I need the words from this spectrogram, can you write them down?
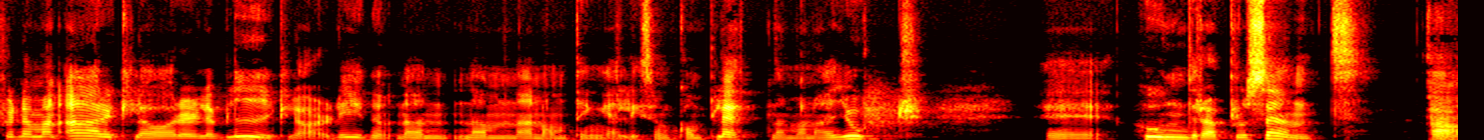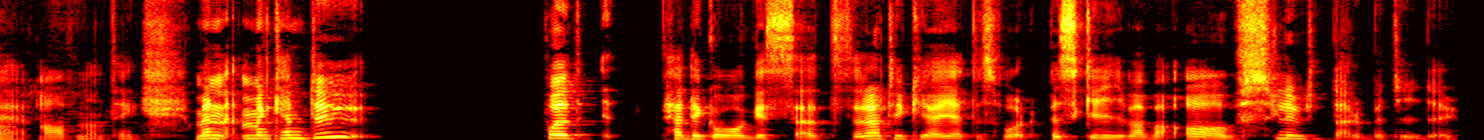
För när man är klar eller blir klar, det är när, när, när någonting är liksom komplett, när man har gjort eh, 100 procent Ja. eh, av någonting. Men, men kan du på ett pedagogiskt sätt, så där tycker jag är jättesvårt, beskriva vad avslutar betyder?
